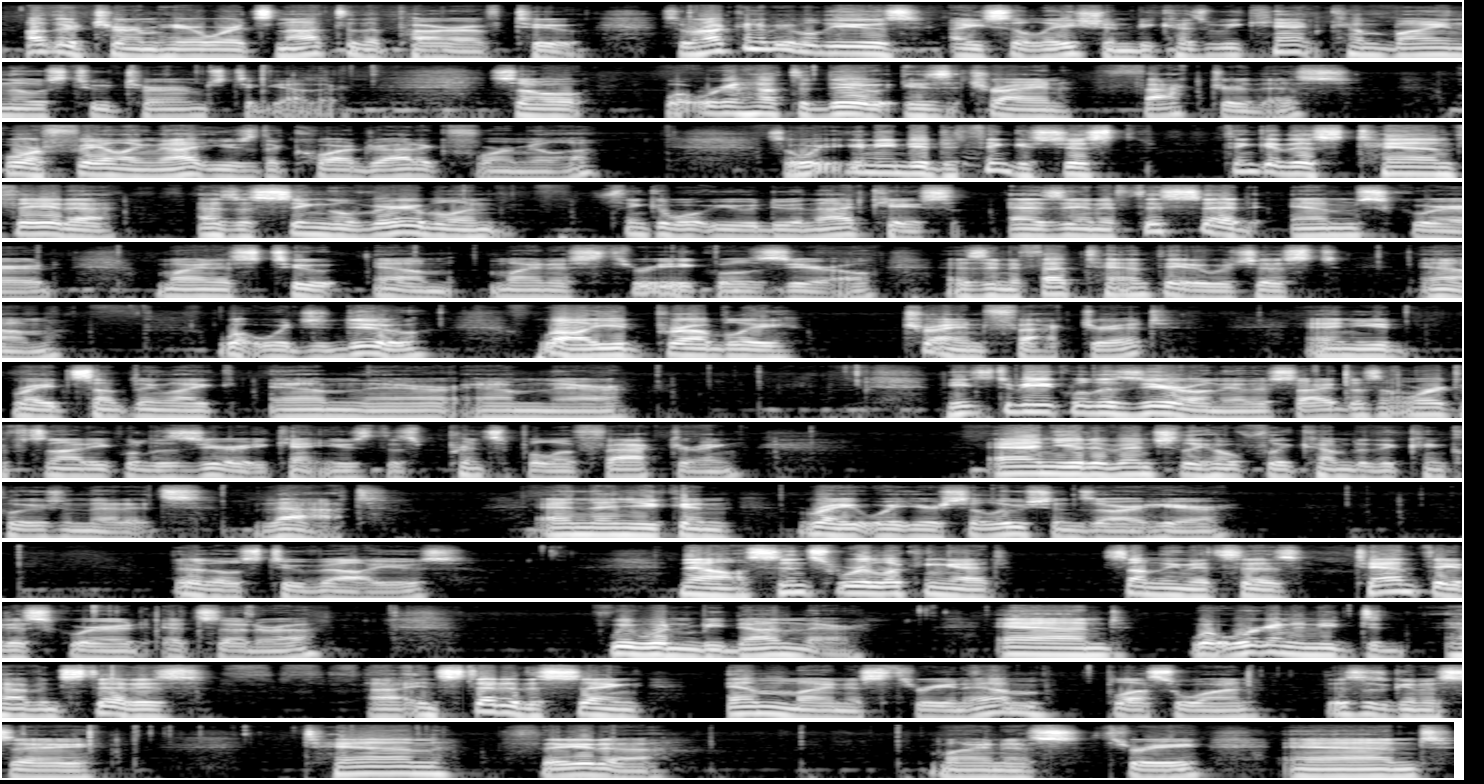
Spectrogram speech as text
other term here where it's not to the power of 2. So we're not going to be able to use isolation because we can't combine those two terms together. So what we're going to have to do is try and factor this, or failing that, use the quadratic formula. So what you're going to need to think is just think of this tan theta as a single variable and think of what we would do in that case. As in, if this said m squared minus 2m minus 3 equals 0, as in if that tan theta was just m, what would you do? Well, you'd probably try and factor it, and you'd write something like m there, m there. Needs to be equal to 0 on the other side. Doesn't work if it's not equal to 0. You can't use this principle of factoring. And you'd eventually hopefully come to the conclusion that it's that. And then you can write what your solutions are here there are those two values. Now, since we're looking at something that says tan theta squared, etc., we wouldn't be done there. And what we're going to need to have instead is, uh, instead of this saying m minus 3 and m plus 1, this is going to say tan theta minus 3 and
